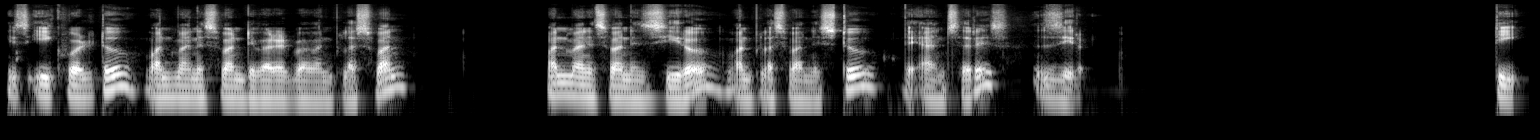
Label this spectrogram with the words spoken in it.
is equal to 1 minus 1 divided by 1 plus 1. 1 minus 1 is 0, 1 plus 1 is 2. The answer is 0. T.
